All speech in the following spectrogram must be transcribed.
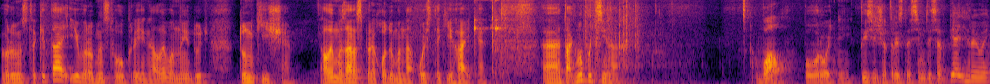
виробництво Китаю і виробництво України, але вони йдуть тонкіше. Але ми зараз переходимо на ось такі гайки. Е, так, ну по цінах. Вал поворотній 1375 гривень.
